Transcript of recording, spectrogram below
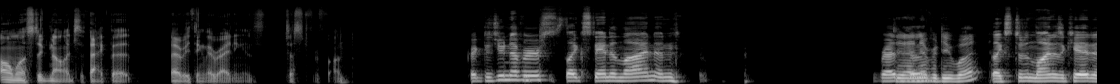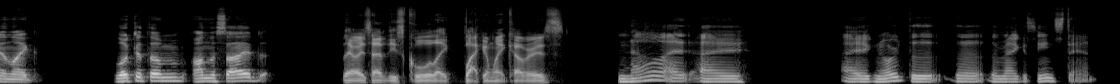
almost acknowledge the fact that everything they're writing is just for fun. Greg, did you never like stand in line and read? Did I never do what? like stood in line as a kid and like looked at them on the side? They always have these cool like black and white covers. No, I I I ignored the the the magazine stand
